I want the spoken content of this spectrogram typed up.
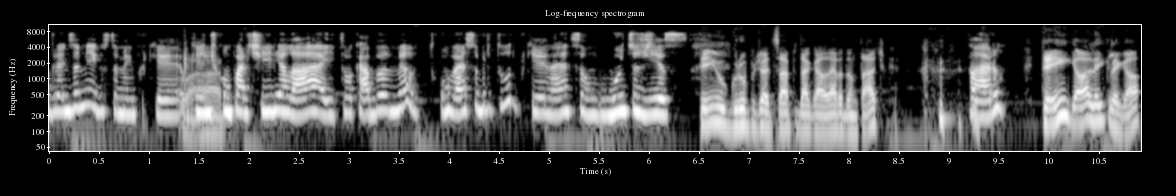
grandes amigos também, porque claro. o que a gente compartilha lá e tu acaba, meu, tu conversa sobre tudo, porque, né, são muitos dias. Tem o grupo de WhatsApp da galera da Antártica? Claro. Tem, olha aí que legal,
